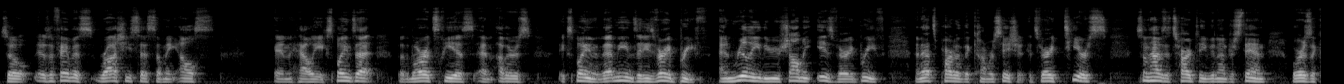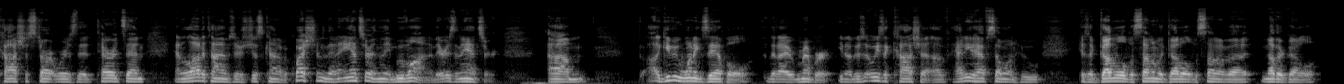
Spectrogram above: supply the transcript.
So there's a famous Rashi says something else and how he explains that, but the Maharatz Chajes and others explain that that means that he's very brief. And really, the Yerushalmi is very brief, and that's part of the conversation. It's very tierce. Sometimes it's hard to even understand where does the Kasha start, where does the Teretz end, and a lot of times there's just kind of a question, then an answer, and then they move on, and there is an answer. Um, I'll give you one example that I remember. You know, there's always a kasha of how do you have someone who is a guddle of a son of a guddle of a son of a, another guddle.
